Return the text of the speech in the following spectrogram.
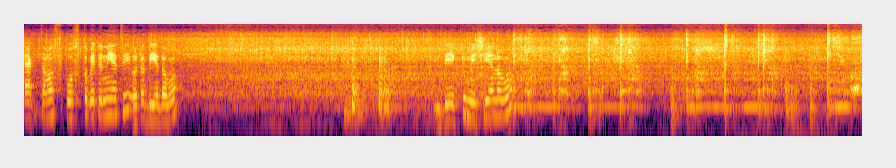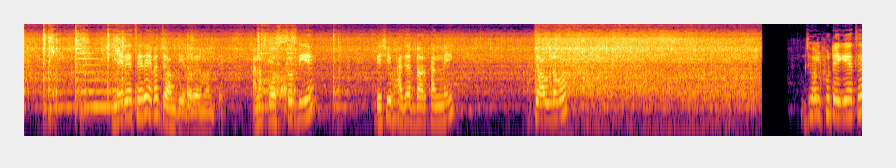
এক চামচ পোস্ত বেটে নিয়েছি, ওটা দিয়ে দেবো। দিয়ে একটু মিশিয়ে নেব। নেড়ে চেড়ে এবার জল দিয়ে দেবো এর মধ্যে। কেন পোস্ত দিয়ে বেশি ভাজার দরকার নেই। জল দেবো। ঝোল ফুটে গিয়েছে,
